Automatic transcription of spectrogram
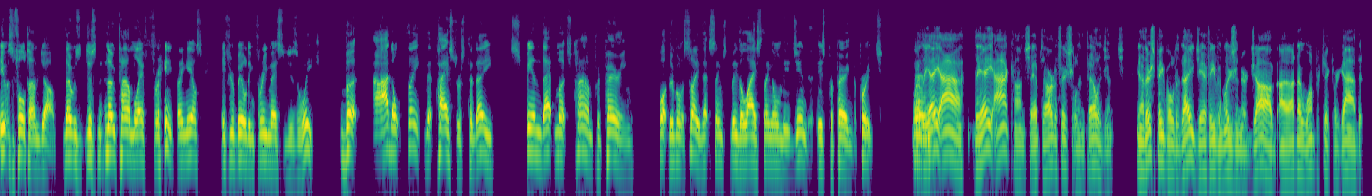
It was a full time job. There was just no time left for anything else if you're building three messages a week. But I don't think that pastors today spend that much time preparing what they're going to say. That seems to be the last thing on the agenda is preparing to preach. Well, the AI, the AI concept, the artificial intelligence. You know, there's people today, Jeff, even losing their job. I, I know one particular guy that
